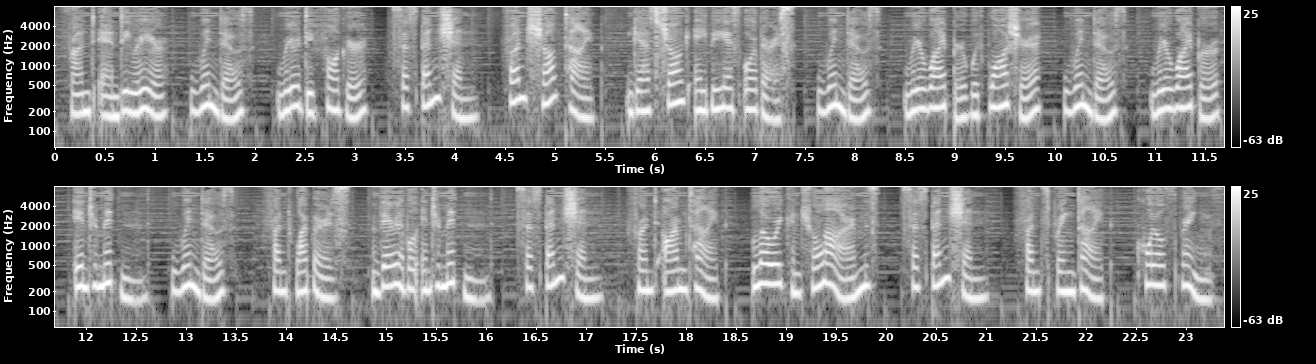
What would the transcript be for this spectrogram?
front and rear windows, rear defogger, suspension, front shock type, gas shock absorbers, windows, rear wiper with washer, windows, rear wiper, intermittent, windows, front wipers, variable intermittent, suspension, front arm type, lower control arms, suspension, front spring type, coil springs,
